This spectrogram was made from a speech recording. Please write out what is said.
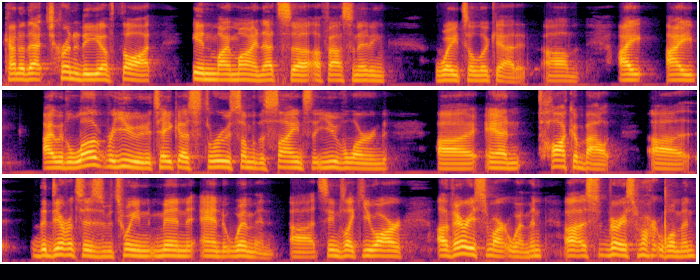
kind of that trinity of thought in my mind. That's a, a fascinating way to look at it. Um, I I I would love for you to take us through some of the science that you've learned uh, and talk about uh, the differences between men and women. Uh, it seems like you are a very smart woman, a very smart woman.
